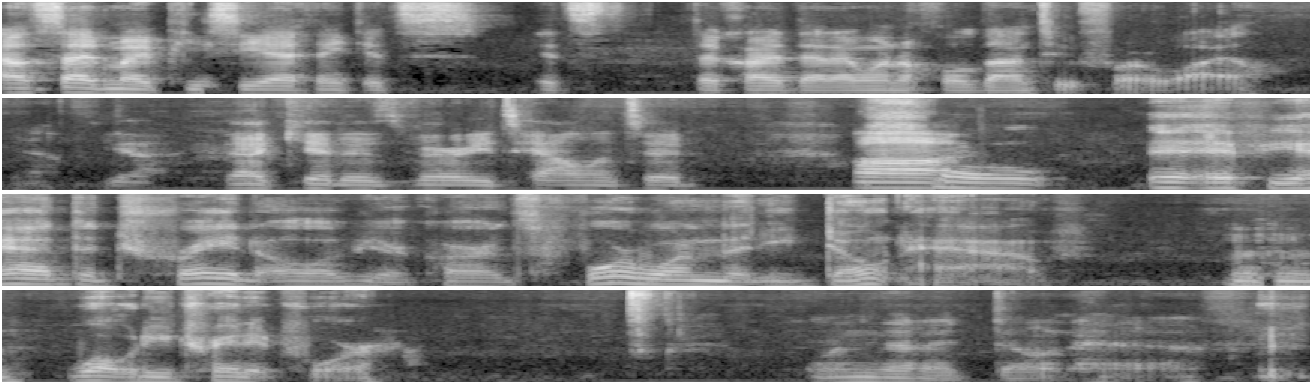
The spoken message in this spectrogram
outside my PC, I think it's it's the card that I want to hold on to for a while. Yeah, yeah, that kid is very talented. Uh, so, if you had to trade all of your cards for one that you don't have, mm-hmm. what would you trade it for? One that I don't have.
